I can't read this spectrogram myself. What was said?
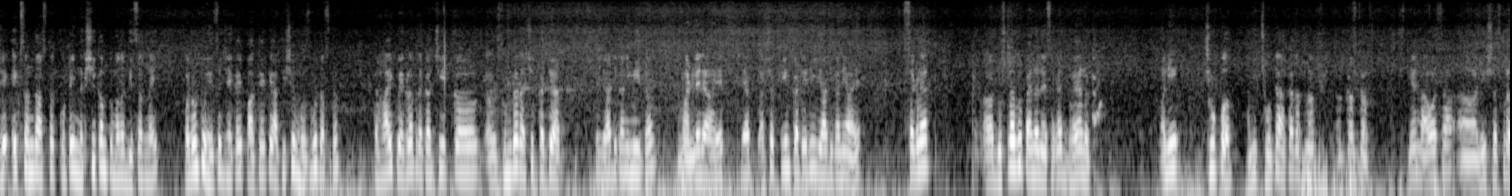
जे एक संध असतात कुठेही नक्षीकाम तुम्हाला दिसत नाही. परंतु ह्याचं जे काही पाते ते अतिशय मजबूत असतं. तर हा एक वेगळ्या प्रकारची एक सुंदर अशी कट्यार. तर या ठिकाणी मी इथं मांडलेल्या आहेत. यात अशा तीन कटेरी या ठिकाणी आहेत. सगळ्यात दुसरा जो पॅनल आहे सगळ्यात भयानक आणि छुप आणि छोट्या आकारातलं अ, कर्दक या नावाचा हे शस्त्र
